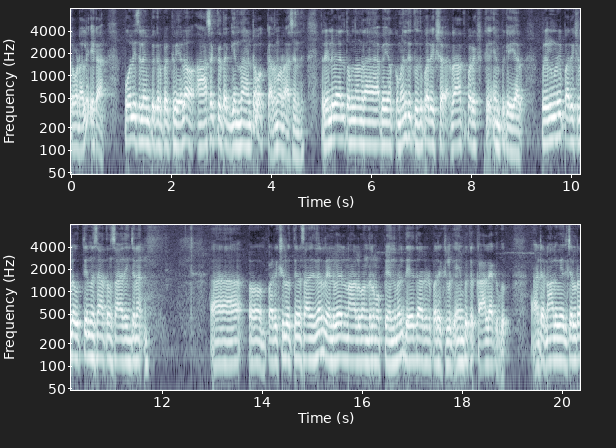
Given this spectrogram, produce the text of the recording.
చూడాలి. ఇక పోలీసుల ఎంపిక ప్రక్రియలో ఆసక్తి తగ్గిందా అంటూ ఒక కథనం రాసింది. రెండు వేల తొమ్మిది వందల యాభై ఒక్క మంది తుది పరీక్ష రాత పరీక్షకి ఎంపికయ్యారు. ప్రిలిమినరీ పరీక్షలో ఉత్తీర్ణ శాతం సాధించిన పరీక్షలు ఉత్తీర్ణ సాధించిన రెండు వేల నాలుగు వందల ముప్పై ఎనిమిది మంది దేదారుడి పరీక్షలకు ఎంపిక కాలేకదు. అంటే నాలుగు వేల చిల్లర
